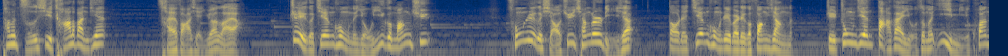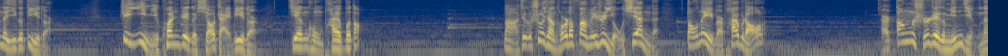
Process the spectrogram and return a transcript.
他们仔细查了半天，才发现原来啊，这个监控呢有一个盲区，从这个小区墙根底下到这监控这边这个方向呢，这中间大概有这么一米宽的一个地段，这一米宽这个小窄地段，监控拍不到。那这个摄像头的范围是有限的，到那边拍不着了。而当时这个民警呢，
